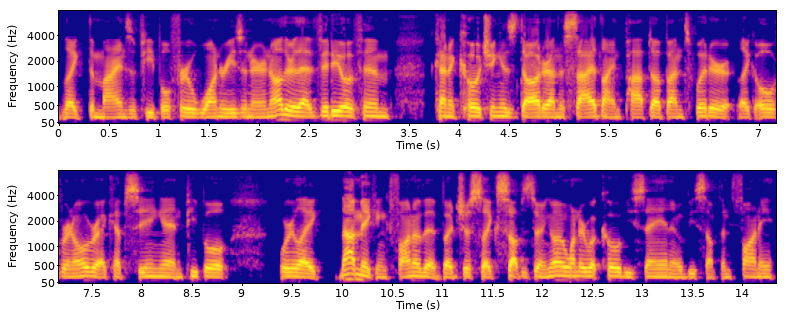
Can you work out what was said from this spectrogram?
like the minds of people for one reason or another. That video of him kind of coaching his daughter on the sideline popped up on Twitter like over and over. I kept seeing it, and people were like not making fun of it, but just like substituting. Oh, I wonder what Kobe's saying. It would be something funny.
